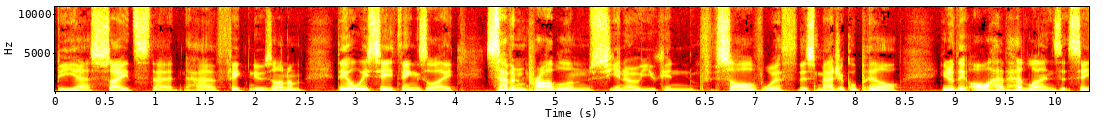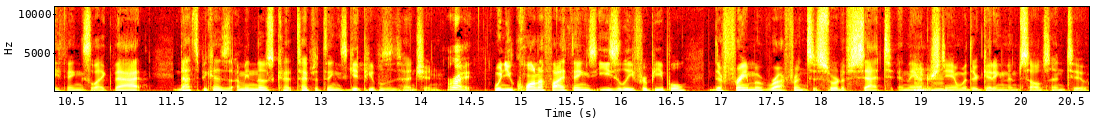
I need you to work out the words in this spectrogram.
BS sites that have fake news on them, they always say things like seven problems, you know, you can f- solve with this magical pill. You know, they all have headlines that say things like that. That's because, I mean, those types of things get people's attention. Right. When you quantify things easily for people, their frame of reference is sort of set and they understand what they're getting themselves into.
